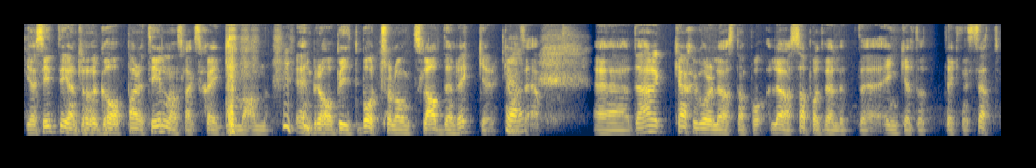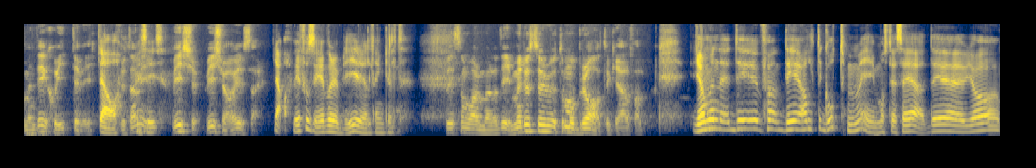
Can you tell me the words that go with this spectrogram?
jag sitter egentligen och gapar till någon slags skäggig man en bra bit bort så långt sladden räcker kan Ja. man säga. Eh, det här kanske går att lösa på, lösa på ett väldigt eh, enkelt och tekniskt sätt men det skiter vi. Ja, Utan precis. Vi, vi, kör, vi kör ju så här. Ja, vi får se vad det blir helt enkelt. Det är som vår melodi. Men du ser ut att må bra tycker jag i alla fall. Ja, men det, är fan- det är alltid gott med mig måste jag säga. Det, jag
